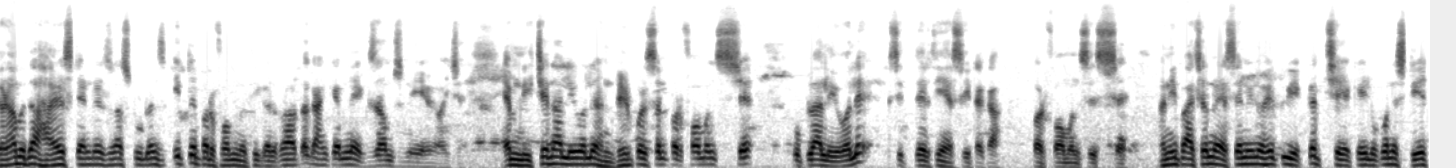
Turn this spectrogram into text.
ઘણા બધા હાયર સ્ટેન્ડર્ડ્સના સ્ટુડન્ટ્સ એટલે પરફોર્મ નથી કરતા હોતા કારણ કે એમને એક્ઝામ્સ નહીં હોય છે. એમ નીચેના લેવલે હંડ્રેડ પર્સન્ટ પરફોર્મન્સ છે. ઉપલા લેવલે સિત્તેરથી એંસી ટકા પરફોર્મન્સીસ છે. આની પાછળનો એસએનવીનો હેતુ એક જ છે કે એ લોકોને સ્ટેજ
